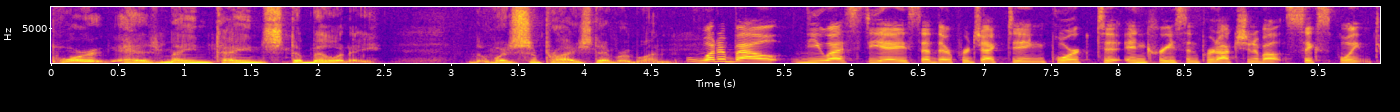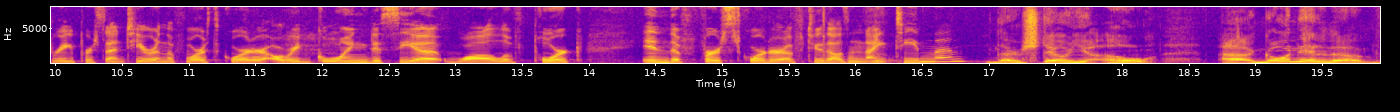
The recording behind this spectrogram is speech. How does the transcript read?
Pork has maintained stability which surprised everyone. What about the USDA said they're projecting pork to increase in production about 6.3% here in the fourth quarter. Are we going to see a wall of pork in the first quarter of 2019 then? They're still, oh, uh, going into the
